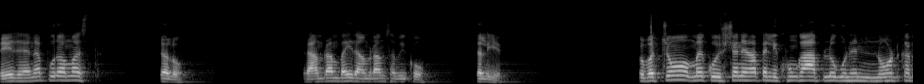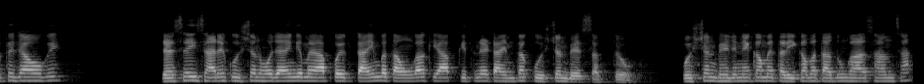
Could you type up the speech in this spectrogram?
तेज है ना पूरा मस्त? चलो। राम राम भाई, राम राम सभी को। चलिए। तो बच्चों, मैं क्वेश्चन यहाँ पे लिखूँगा, आप लोग उन्हें नोट करते जाओगे। जैसे ही सारे क्वेश्चन हो जाएँगे, मैं आपको एक टाइम बताऊँगा कि आप कितने टाइम तक क्वेश्चन भेज सकते हो। क्वेश्चन भेजने का मैं तरीका बता दूँगा आसान सा।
